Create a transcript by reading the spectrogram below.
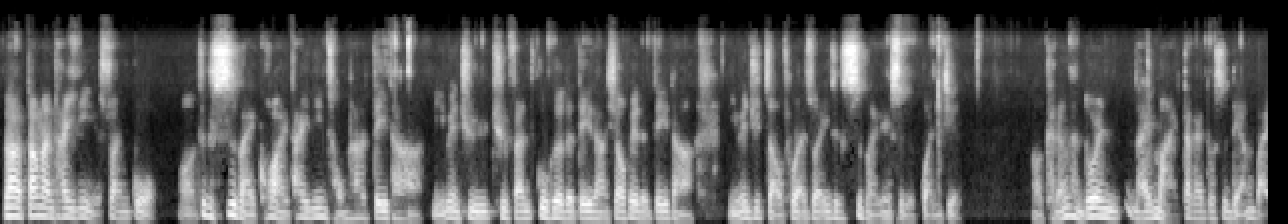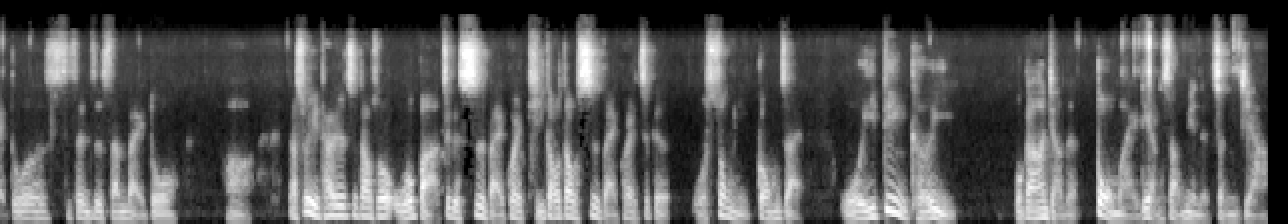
那当然他一定也算过啊，这个四百块，他一定从他的 data 里面去去翻顾客的 data、消费的 data 里面去找出来说，哎，这个四百块是个关键。啊，可能很多人来买，大概都是两百多，甚至三百多啊。那所以他就知道说，我把这个四百块提高到四百块，这个我送你公仔，我一定可以。我刚刚讲的购买量上面的增加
